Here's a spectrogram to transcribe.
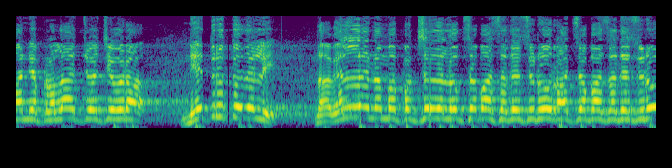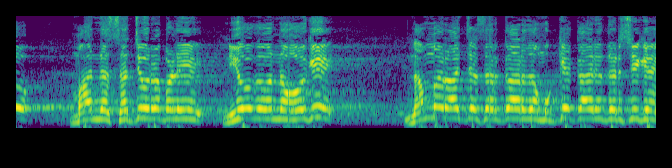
ಮಾನ್ಯ ಪ್ರಹ್ಲಾದ್ ಜೋಶಿ ಅವರ ನೇತೃತ್ವದಲ್ಲಿ ನಾವೆಲ್ಲ ನಮ್ಮ ಪಕ್ಷದ ಲೋಕಸಭಾ ಸದಸ್ಯರು, ರಾಜ್ಯಸಭಾ ಸದಸ್ಯರು, ಮಾನ್ಯ ಸಚಿವರ ಬಳಿ ನಿಯೋಗವನ್ನು ಹೋಗಿ ನಮ್ಮ ರಾಜ್ಯ ಸರ್ಕಾರದ ಮುಖ್ಯ ಕಾರ್ಯದರ್ಶಿಗೆ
